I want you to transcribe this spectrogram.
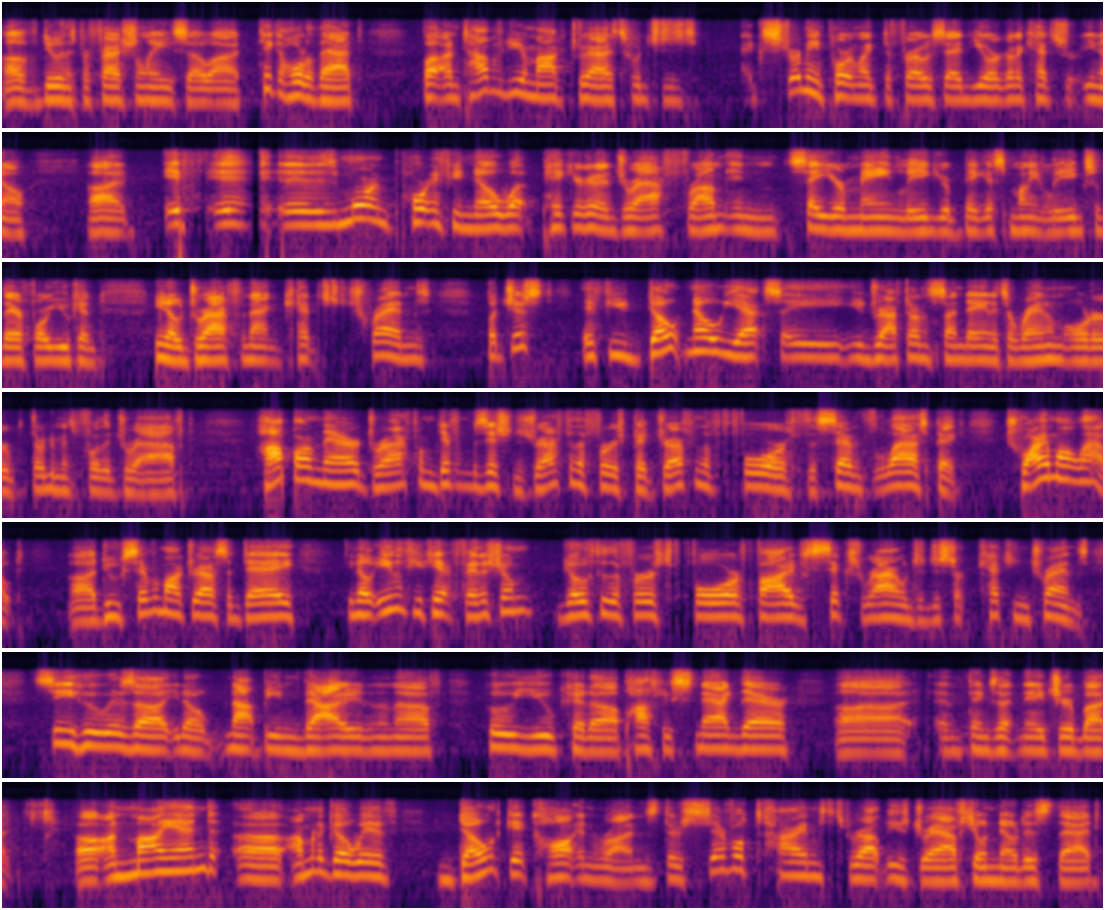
of doing this professionally. So uh, take a hold of that. But on top of your mock drafts, which is extremely important, like the Fro said, you are going to catch, you know, uh, if it is more important if you know what pick you're going to draft from in, say, your main league, your biggest money league. So therefore, you can, you know, draft from that and catch trends. But just if you don't know yet, say you draft on Sunday and it's a random order 30 minutes before the draft, hop on there, draft from different positions, draft from the first pick, draft from the fourth, the seventh, the last pick. Try them all out. Uh, do several mock drafts a day you know, even if you can't finish them, go through the first four, five, six rounds and just start catching trends. See who is, uh, you know, not being valued enough, who you could uh, possibly snag there, uh, and things of that nature. But uh, on my end, uh, I'm going to go with don't get caught in runs. There's several times throughout these drafts you'll notice that,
